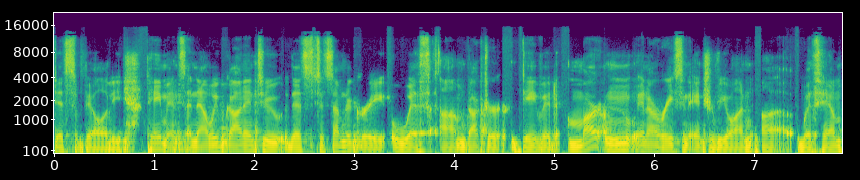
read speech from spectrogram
disability payments. And now we've gone into this to some degree with um, Dr. David Martin in our recent interview on uh, with him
